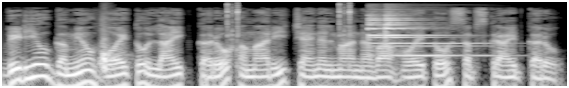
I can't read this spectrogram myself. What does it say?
વિડિયો ગમ્યો હોય તો લાઈક કરો, અમારી ચેનલમાં નવા હોય તો સબસ્ક્રાઇબ કરો.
